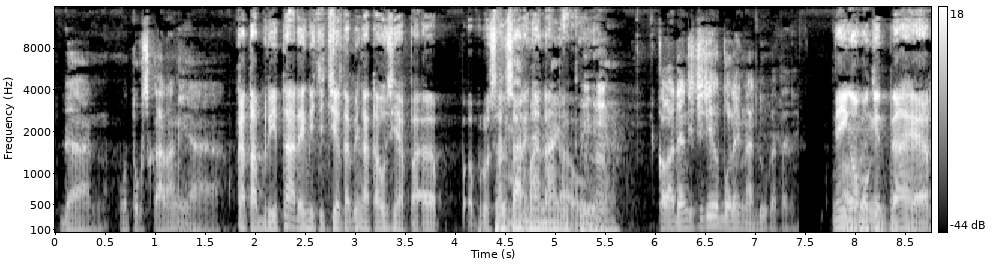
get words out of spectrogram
dan untuk sekarang ya Kata berita ada yang dicicil tapi nggak tahu siapa eh, perusahaan, Perusahaan mana nggak gitu tahu. ya. kalau ada yang dicicil boleh ngadu katanya. Nih Oh, ngomongin. THR,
